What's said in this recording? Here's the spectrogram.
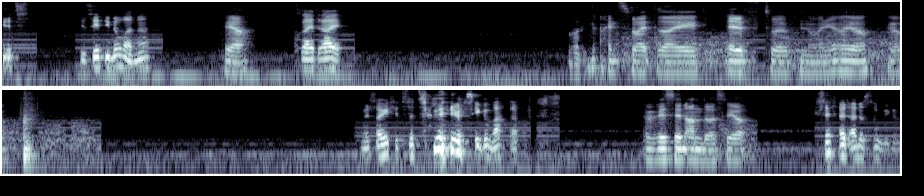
Jetzt. Ihr seht die Nummern, ne? Ja. 2, 3. 1, 2, 3, 11, 12, 9, ja, ja, ja. Was sage ich jetzt dazu, was ihr gemacht habt? Ein bisschen anders, ja. sind halt alles zugegangen.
